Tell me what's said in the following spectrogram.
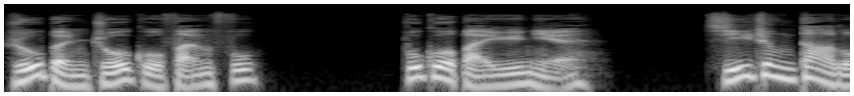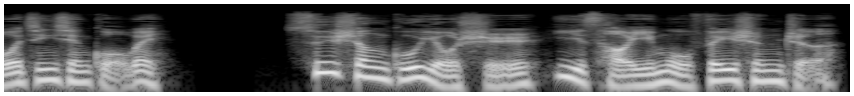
汝本浊骨凡夫，不过百余年，即正大罗金仙果位。虽上古有时一草一木飞升者，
